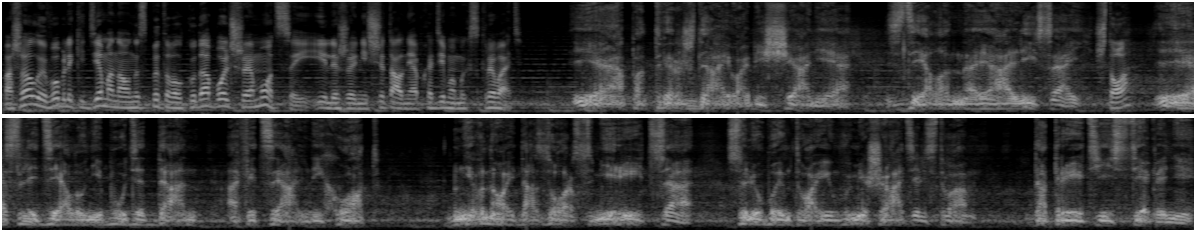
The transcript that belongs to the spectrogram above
Пожалуй, в облике демона он испытывал куда больше эмоций, или же не считал необходимым их скрывать. Я подтверждаю обещание, сделанное Алисой. Что? Если делу не будет дан официальный ход, дневной дозор смирится с любым твоим вмешательством до третьей степени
